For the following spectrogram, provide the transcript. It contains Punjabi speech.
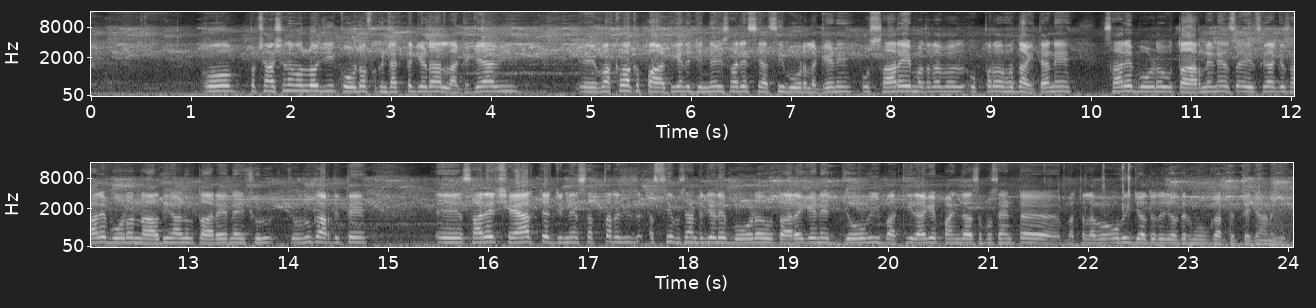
ਉਹ ਪ੍ਰਸ਼ਾਸਨ ਵੱਲੋਂ ਜੀ ਕੋਡ ਆਫ ਕੰਡਕਟ ਜਿਹੜਾ ਲੱਗ ਗਿਆ ਵੀ ਇਹ ਵੱਖ-ਵੱਖ ਪਾਰਟੀਆਂ ਦੇ ਜਿੰਨੇ ਵੀ ਸਾਰੇ ਸਿਆਸੀ ਬੋਰਡ ਲੱਗੇ ਨੇ, ਉਹ ਸਾਰੇ ਮਤਲਬ ਉੱਪਰ ਹਦਾਇਤਾਂ ਨੇ, ਸਾਰੇ ਬੋਰਡ ਉਤਾਰਨੇ ਨੇ ਇਸ ਕਰਕੇ ਸਾਰੇ ਬੋਰਡ ਨਾਲ ਦੀ ਨਾਲ ਉਤਾਰੇ ਨੇ, ਸ਼ੁਰੂ ਸ਼ੁਰੂ ਕਰ ਦਿੱਤੇ। ਇਹ ਸਾਰੇ ਸ਼ਹਿਰ 'ਚ ਜਿੰਨੇ 70 80% ਜਿਹੜੇ ਬੋਰਡ ਉਤਾਰੇ ਗਏ ਨੇ, ਜੋ ਵੀ ਬਾਕੀ ਰਹਿ ਗਏ 5-10% ਮਤਲਬ ਉਹ ਵੀ ਜਲਦ ਤੋਂ ਜਲਦ ਰਿਮੂਵ ਕਰ ਦਿੱਤੇ ਜਾਣਗੇ।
